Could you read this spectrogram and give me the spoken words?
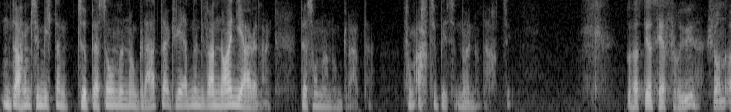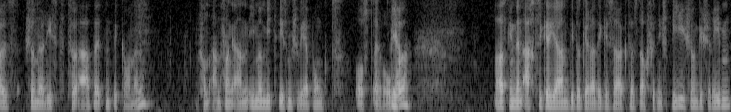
Und da haben sie mich dann zur Persona non grata erklärt und die waren neun Jahre lang persona non grata, von 80 bis 89. Du hast ja sehr früh schon als Journalist zu arbeiten begonnen. Von Anfang an immer mit diesem Schwerpunkt Osteuropa. Ja. Hast in den 80er Jahren, wie du gerade gesagt hast, auch für den Spiegel schon geschrieben.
